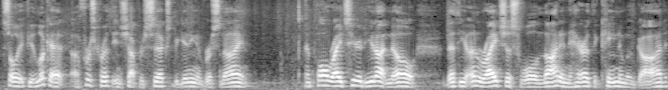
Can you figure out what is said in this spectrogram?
So if you look at uh, 1 Corinthians chapter 6, beginning in verse 9, and Paul writes here, Do you not know that the unrighteous will not inherit the kingdom of God?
